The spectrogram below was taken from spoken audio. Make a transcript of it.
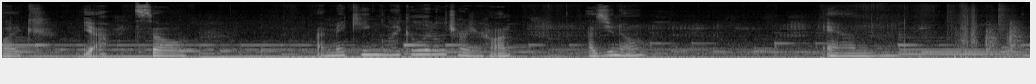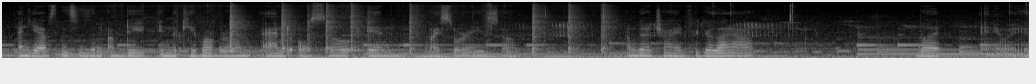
Like, yeah. So I'm making like a little treasure hunt, as you know. And and yes, this is an update in the K-pop realm and also in my story, so I'm gonna try and figure that out. But anyways,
